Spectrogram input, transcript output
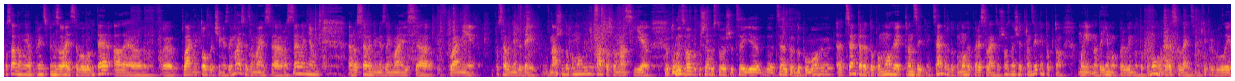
Посада моя, в принципі, називається волонтер, але в е, плані того, чим я займаюся, я займаюся розселенням. Розселенням я займаюся в плані поселення людей в нашу допомогу Дніпра. Тобто у нас є Тобто ми з вами почнемо з того, що це є е, центр допомоги. е, центр допомоги, транзитний центр допомоги переселенцям. Що означає транзитний? Тобто ми надаємо первинну допомогу переселенцям, які прибули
